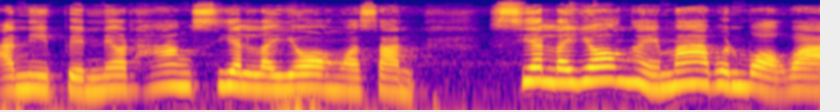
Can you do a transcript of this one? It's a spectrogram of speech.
อันนี้เป็นแนวทางเซียนระยองว่าสั่นเซียนระยองให้มาเพิ่อนบอกว่า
